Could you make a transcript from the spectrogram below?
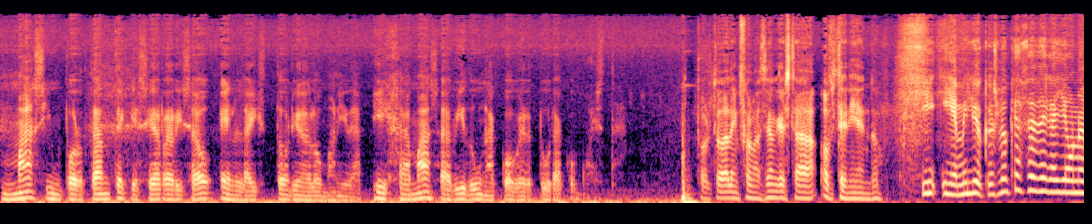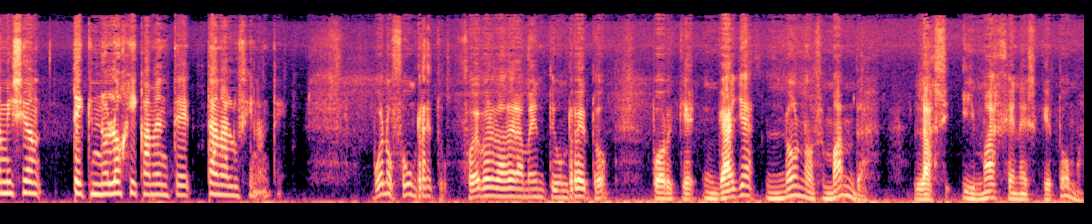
más importante que se ha realizado en la historia de la humanidad y jamás ha habido una cobertura como esta. Por toda la información que está obteniendo. Y, Emilio, ¿qué es lo que hace de Gaia una misión tecnológicamente tan alucinante? Bueno, fue un reto, fue verdaderamente un reto porque Gaia no nos manda las imágenes que toma.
